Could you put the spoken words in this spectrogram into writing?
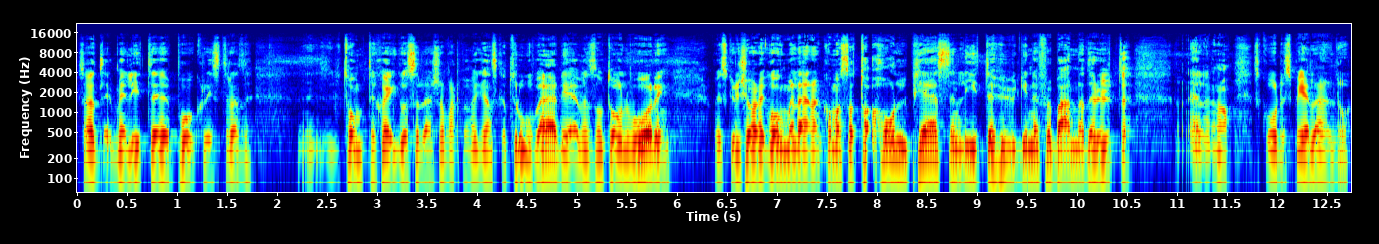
Så att med lite påklistrad eh, tomteskägg och sådär så vart man väl ganska trovärdig även som tolvåring. Vi skulle köra igång med läraren kom och sa håll pjäsen lite, Hugin är förbannad där ute. Eller ja, skådespelaren då,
